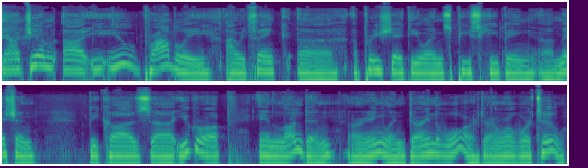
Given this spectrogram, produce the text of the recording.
Now, Jim, uh, you, probably, I would think, uh, appreciate the UN's peacekeeping uh, mission because uh, you grew up in London or in England during the war, during World War II,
